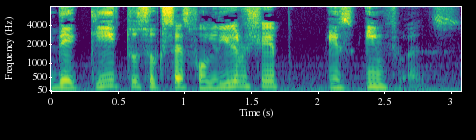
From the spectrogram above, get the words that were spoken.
The key to successful leadership is influence,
